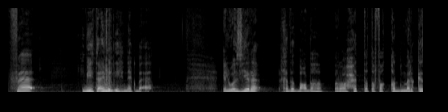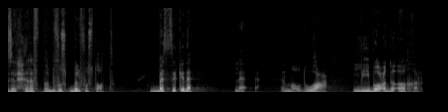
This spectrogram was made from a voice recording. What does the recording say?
ف بيتعمل إيه هناك بقى؟ الوزيرة خدت بعضها راحت تتفقد مركز الحرف بالفس- بالفسطاط بس كده؟ لا الموضوع ليه بعد آخر.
